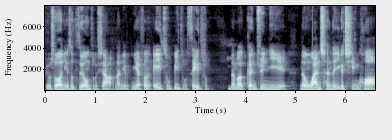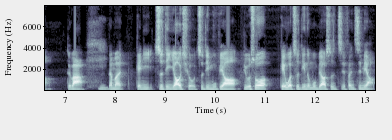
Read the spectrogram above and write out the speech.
比如说你是自由组项，那你你也分 A 组、B 组、C 组，那么根据你能完成的一个情况，对吧？嗯，那么给你制定要求、制定目标，比如说。给我制定的目标是几分几秒。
